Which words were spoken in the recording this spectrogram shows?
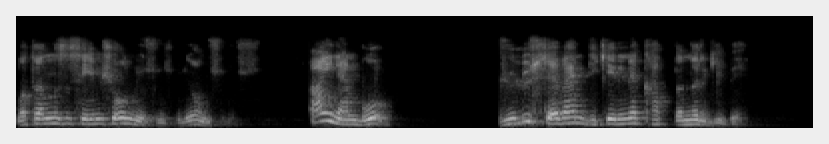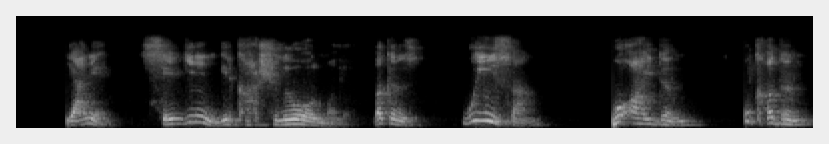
vatanınızı sevmiş olmuyorsunuz biliyor musunuz? Aynen bu gülü seven dikenine katlanır gibi. Yani sevginin bir karşılığı olmalı. Bakınız bu insan, bu aydın, bu kadın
